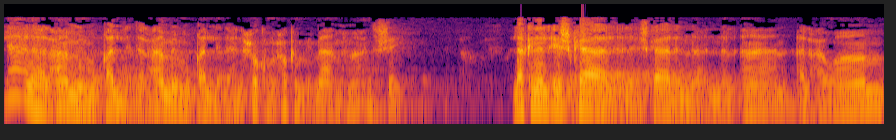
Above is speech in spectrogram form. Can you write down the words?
لا لا العامي مقلد العامي مقلد يعني حكم حكم إمامه ما عنده شيء. لكن الإشكال الإشكال أن, أن الآن العوام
